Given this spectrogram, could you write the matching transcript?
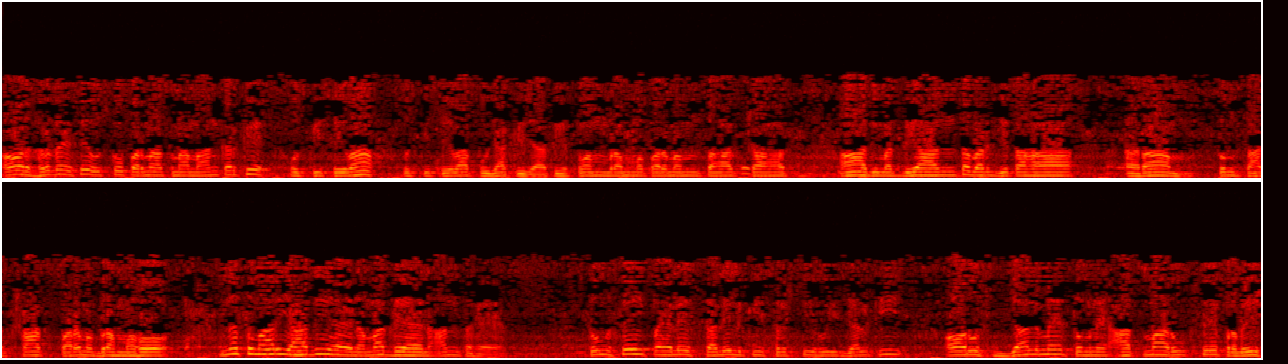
और हृदय से उसको परमात्मा मान करके उसकी सेवा उसकी सेवा पूजा की जाती है। स्वम ब्रह्म परमम साक्षात आदि मध्यांत वर्जिता राम, तुम साक्षात परम ब्रह्म हो। न तुम्हारी आदि है, न मध्य है, न अंत है। तुमसे ही पहले सलिल की सृष्टि हुई, जल की और उस जल में तुमने आत्मा रूप से प्रवेश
